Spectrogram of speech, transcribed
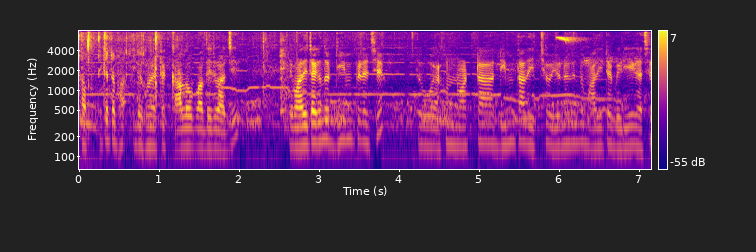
সব থেকে একটা দেখুন, একটা কালো মাদির বাজি। এই মাদিটা কিন্তু ডিম পেড়েছে। তো এখন নটটা ডিমটা দিচ্ছে, ওই জন্য কিন্তু মাদিটা বেরিয়ে গেছে।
